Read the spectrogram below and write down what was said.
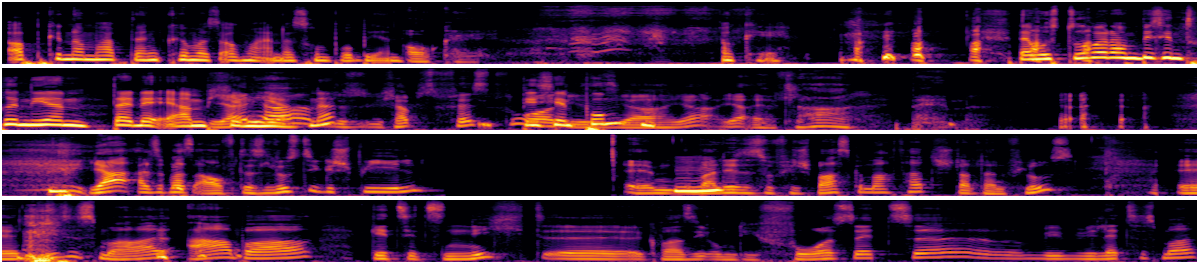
abgenommen habe, dann können wir es auch mal andersrum probieren. Okay. Okay. Da musst du aber noch ein bisschen trainieren, deine Ja, Ärmchen ja, hier, ne? das, ich hab's fest vor Bisschen pumpen. Jahr. Ja, ja, ja, klar. Bam. ja, also pass auf, das lustige Spiel, ähm, Mhm. weil dir das so viel Spaß gemacht hat, Stadt, Land, Fluss. Äh, dieses Mal aber geht es jetzt nicht äh, quasi um die Vorsätze, äh, wie, wie letztes Mal,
